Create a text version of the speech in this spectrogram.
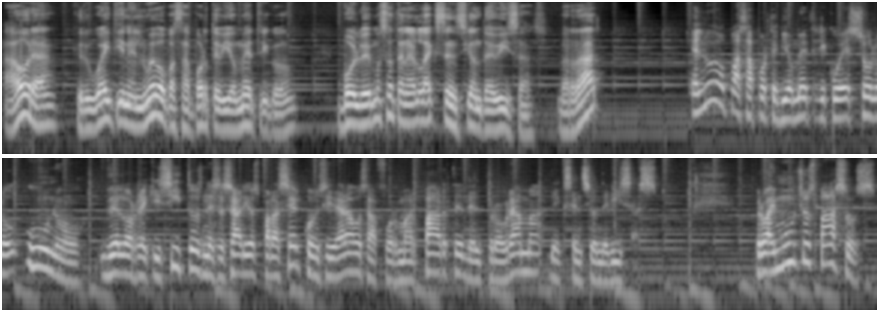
ahora que Uruguay tiene el nuevo pasaporte biométrico, volvemos a tener la exención de visas, ¿verdad? El nuevo pasaporte biométrico es solo uno de los requisitos necesarios para ser considerados a formar parte del programa de exención de visas. Pero hay muchos pasos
